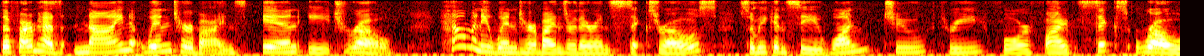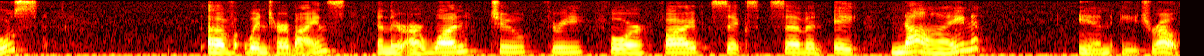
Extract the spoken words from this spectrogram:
The farm has nine wind turbines in each row. How many wind turbines are there in six rows? So we can see one, two, three, four, five, six rows of wind turbines. And there are one, two, three, four, five, six, seven, eight, nine in each row.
